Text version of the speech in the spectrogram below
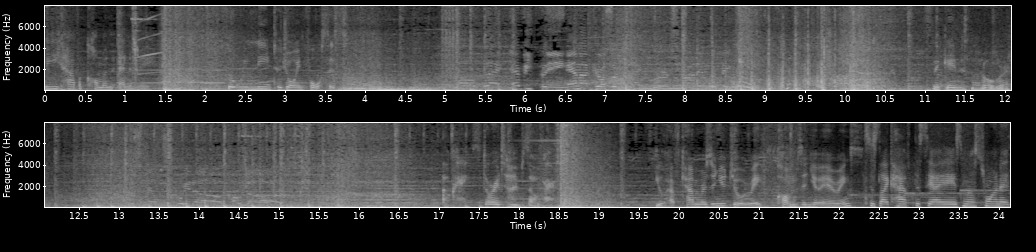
we have a common enemy. So we need to join forces. The game is not over. Story time's over. You have cameras in your jewelry, comms in your earrings. This is like half the CIA's most wanted.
